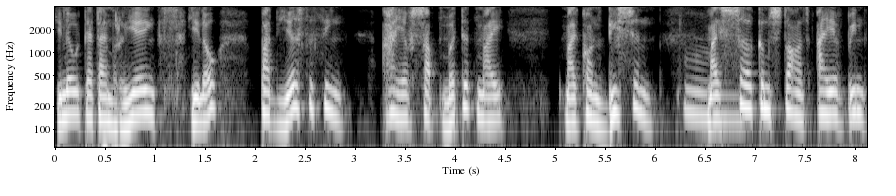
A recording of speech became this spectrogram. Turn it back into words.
you know, that I'm rearing, you know. But here's the thing I have submitted my my condition, mm. my circumstance. I have been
